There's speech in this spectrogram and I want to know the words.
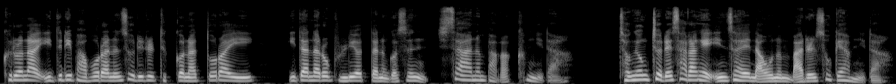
그러나 이들이 바보라는 소리를 듣거나 또라이, 이단아로 불리었다는 것은 시사하는 바가 큽니다. 정영철의 사랑의 인사에 나오는 말을 소개합니다.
